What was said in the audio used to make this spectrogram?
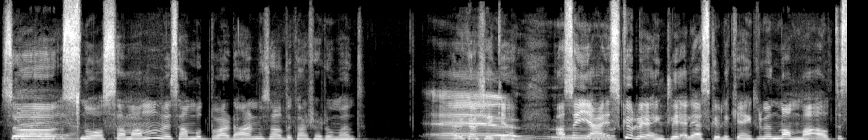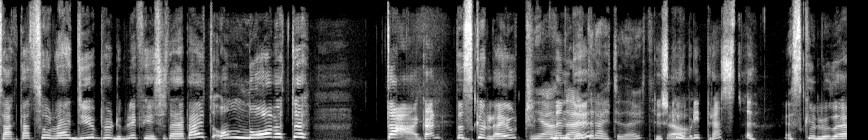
Så Ja, ja, ja. Snåsamannen, hvis han bodde på Verdalen, så hadde det kanskje vært omvendt. Eller kanskje ikke. Altså jeg skulle egentlig, eller jeg skulle ikke egentlig, men mamma har alltid sagt at Solveig, du burde bli fysioterapeut. Og nå, vet du! Dægeren! Det skulle jeg gjort. Ja, Men du- du skulle Ja. bli prest, du. Jeg skulle jo det,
